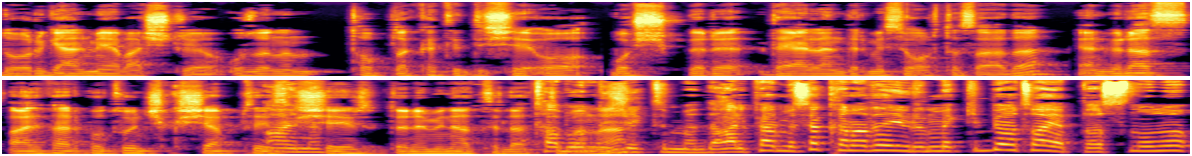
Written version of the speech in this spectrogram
doğru gelmeye başlıyor. Ozan'ın topla kat edişi, o boşlukları değerlendirmesi orta sahada. Yani biraz Alper Potuk'un çıkış yaptığı Aynen. Eskişehir dönemini hatırlattı onu bana. diyecektim ben de. Alper mesela Kanada'ya evrilmek gibi bir hata yaptı. Aslında onu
